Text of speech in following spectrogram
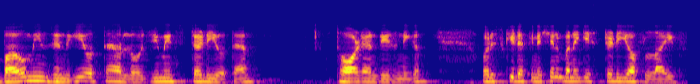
बायो मीन ज़िंदगी होता है और लॉजी मीन स्टडी होता है। थाट एंड रीजनिंग और इसकी डेफिनेशन बनेगी स्टडी ऑफ़ लाइफ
